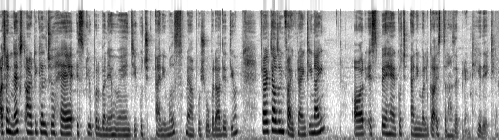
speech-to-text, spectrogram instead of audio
अच्छा नेक्स्ट आर्टिकल जो है, इसके ऊपर बने हुए हैं जी कुछ एनिमल्स मैं आपको शो करा देती हूँ। Five thousand five ninety nine और इस पे हैं कुछ एनिमल का इस तरह से प्रिंट ये देख लें।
